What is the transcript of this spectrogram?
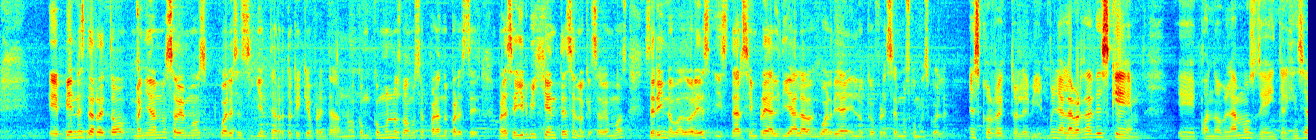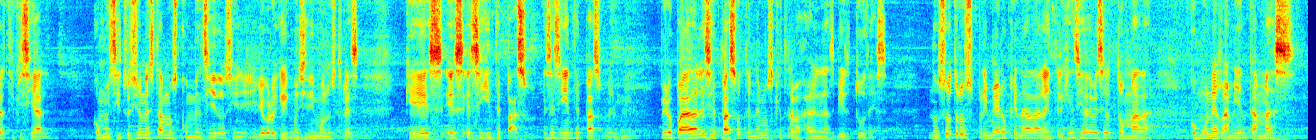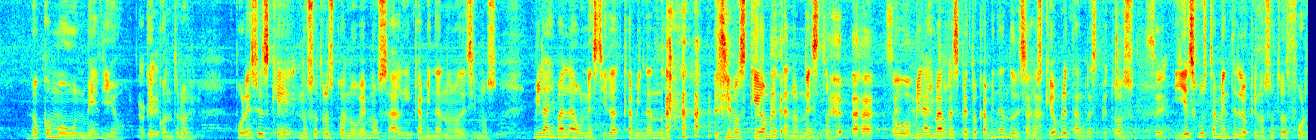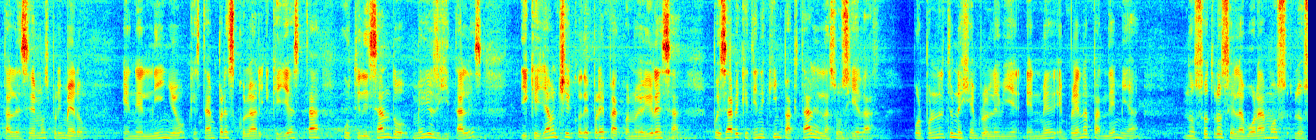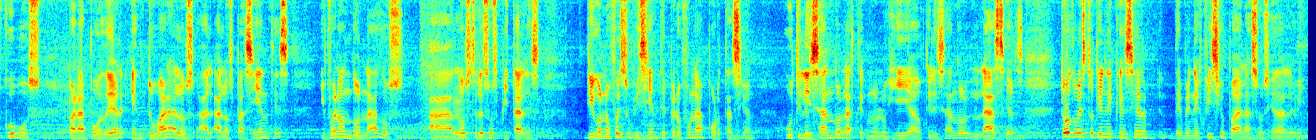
eh, viene este reto, mañana no sabemos cuál es el siguiente reto que hay que enfrentar, ¿no? ¿Cómo, nos vamos preparando para, este, para seguir vigentes en lo que sabemos, ser innovadores y estar siempre al día, a la vanguardia en lo que ofrecemos como escuela? Es correcto, Levi. Mira, la verdad es que eh, cuando hablamos de inteligencia artificial, como institución estamos convencidos, y yo creo que coincidimos los tres, que es, es el siguiente paso, es el siguiente paso. Pero para dar ese paso tenemos que trabajar en las virtudes. Nosotros, primero que nada, la inteligencia debe ser tomada como una herramienta más, no como un medio de control. Por eso es que nosotros cuando vemos a alguien caminando no decimos, mira, ahí va la honestidad caminando. decimos, qué hombre tan honesto. O mira, ahí va el respeto caminando. Decimos, qué hombre tan respetuoso. Y es justamente lo que nosotros fortalecemos primero en el niño que está en preescolar y que ya está utilizando medios digitales y que ya un chico de prepa cuando regresa pues sabe que tiene que impactar en la sociedad. Por ponerte un ejemplo, Levi, en, en plena pandemia nosotros elaboramos los cubos para poder entubar a los, a, los pacientes y fueron donados a dos, tres hospitales. Digo, no fue suficiente, pero fue una aportación utilizando la tecnología, utilizando láseres. Todo esto tiene que ser de beneficio para la sociedad, Levi.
